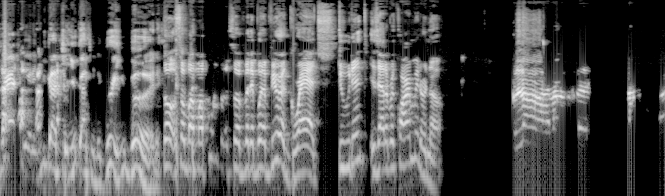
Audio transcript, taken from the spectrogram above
graduated. You got your you got your degree. You good. So, so, but my point, so, but if, but if you're a grad student, is that a requirement or no? Nah, nah, because I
